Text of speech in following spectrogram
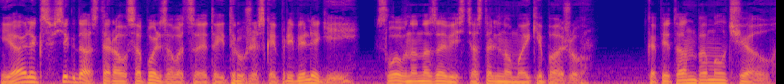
И Алекс всегда старался пользоваться этой дружеской привилегией, словно на зависть остальному экипажу. Капитан помолчал,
